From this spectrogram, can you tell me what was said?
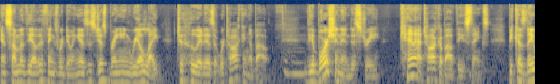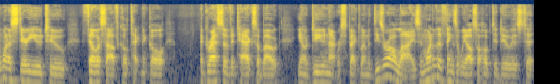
and some of the other things we're doing is, is just bringing real light to who it is that we're talking about. Mm-hmm. The abortion industry cannot talk about these things because they want to steer you to philosophical, technical, aggressive attacks about you know do you not respect women? These are all lies. And one of the things that we also hope to do is to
